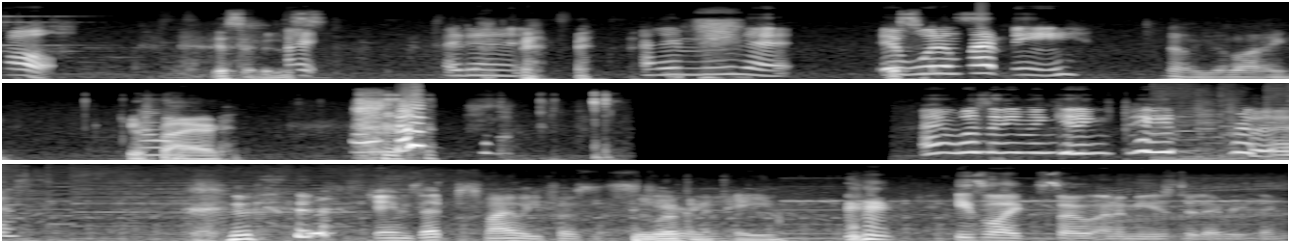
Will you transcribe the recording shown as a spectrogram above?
fault. Yes, it is. I- I didn't. I didn't mean it. It Yes, wouldn't let me. No, you're lying. You're No. fired. Oh, no. I wasn't even getting paid for this. James, that smiley pose is scary. We were gonna pay you. He's like so unamused at everything.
